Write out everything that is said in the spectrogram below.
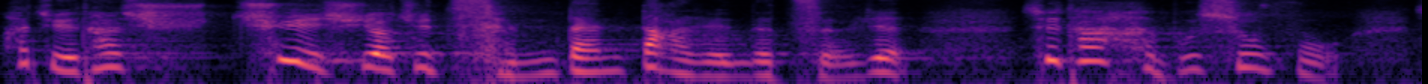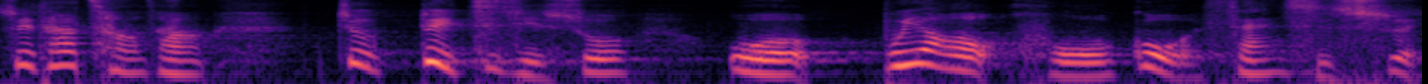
他觉得他却需要去承担大人的责任，所以他很不舒服，所以他常常就对自己说：“我不要活过三十岁。”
